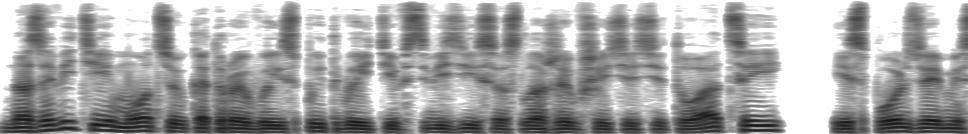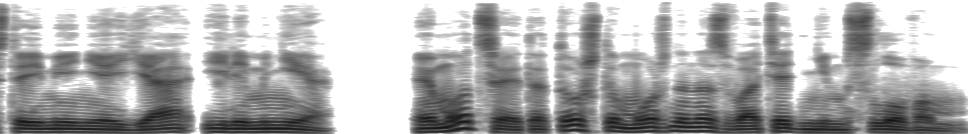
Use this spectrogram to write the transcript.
Назовите эмоцию, которую вы испытываете в связи со сложившейся ситуацией, используя местоимение «я» или «мне». Эмоция — это то, что можно назвать одним словом.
